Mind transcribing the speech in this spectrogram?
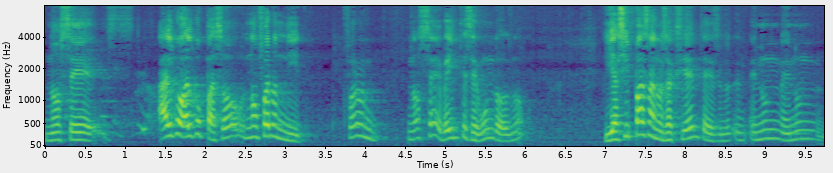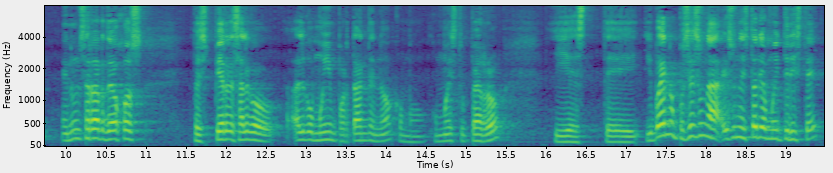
no sé, algo, algo pasó, no fueron ni, fueron, no sé, 20 segundos, ¿no? Y así pasan los accidentes, en un, en un, en un cerrar de ojos, pues pierdes algo, algo muy importante, ¿no? Como, como es tu perro. Y este, y bueno, pues es una, es una historia muy triste.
